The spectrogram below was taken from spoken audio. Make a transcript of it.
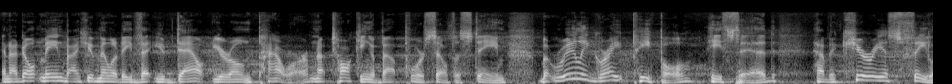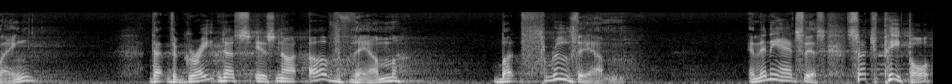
And I don't mean by humility that you doubt your own power. I'm not talking about poor self esteem. But really great people, he said, have a curious feeling that the greatness is not of them, but through them. And then he adds this such people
